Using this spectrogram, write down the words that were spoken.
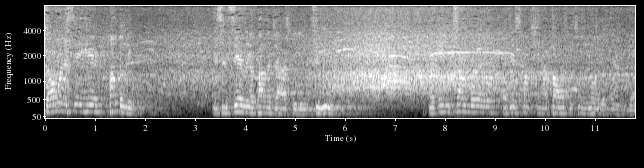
So I want to sit here humbly and sincerely apologize for you, to you for any turmoil or dysfunction I caused between you and your family, bro.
